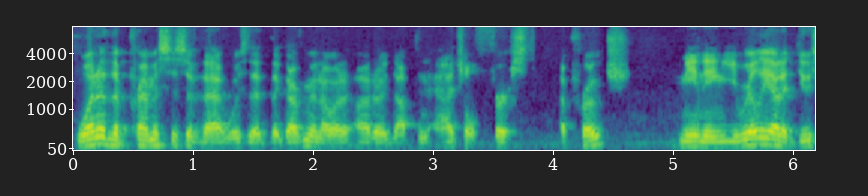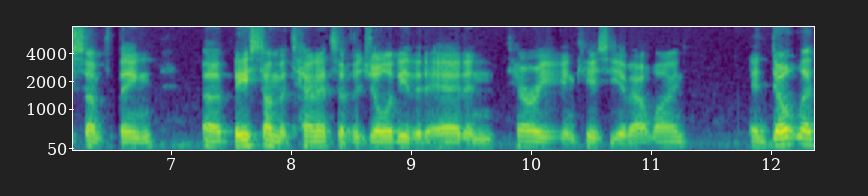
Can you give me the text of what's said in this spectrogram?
one of the premises of that was that the government ought, ought, to adopt an Agile first approach, meaning you really ought to do something uh, based on the tenets of agility that Ed and Terry and Casey have outlined. And don't let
